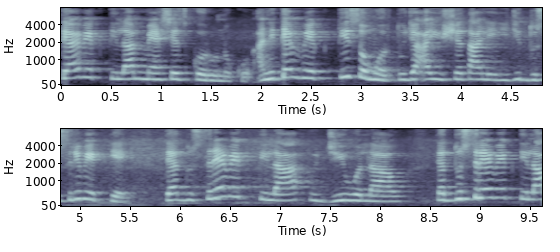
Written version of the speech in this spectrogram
त्या व्यक्तीला मेसेज करू नको आणि त्या व्यक्तीसमोर तुझ्या आयुष्यात आलेली जी दुसरी व्यक्ती आहे त्या दुसऱ्या व्यक्तीला तू जीव लाव त्या दुसऱ्या व्यक्तीला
